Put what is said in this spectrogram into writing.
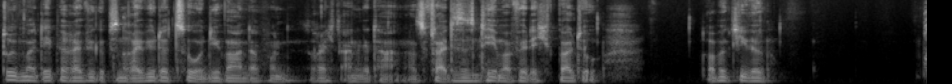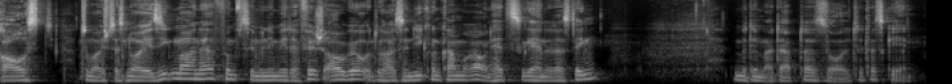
Drüben bei DP Review gibt es ein Review dazu und die waren davon recht angetan. Also vielleicht ist es ein Thema für dich, weil du Objektive brauchst. Zum Beispiel das neue Sigma, ne? 15 mm Fischauge und du hast eine Nikon-Kamera und hättest gerne das Ding mit dem Adapter sollte das gehen.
